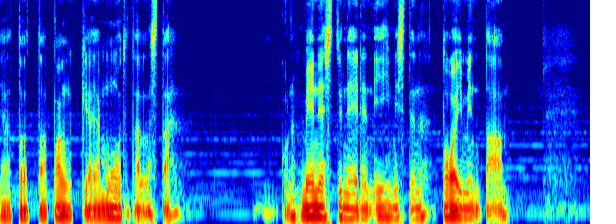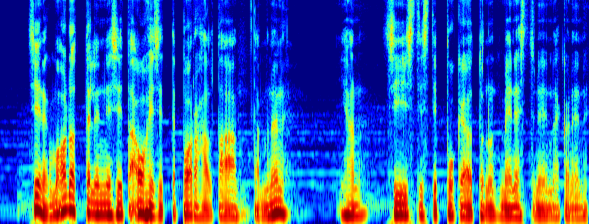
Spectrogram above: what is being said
ja tota, pankkia ja muuta tällaista niin kuin menestyneiden ihmisten toimintaa. Siinä kun mä odottelin, niin sitä ohi sitten porhaltaa tämmönen ihan siististi pukeutunut menestyneen näköinen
